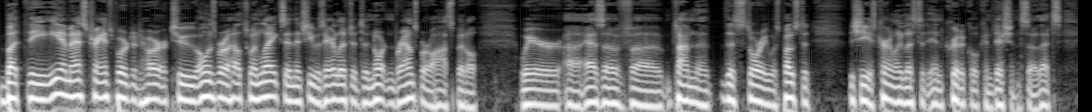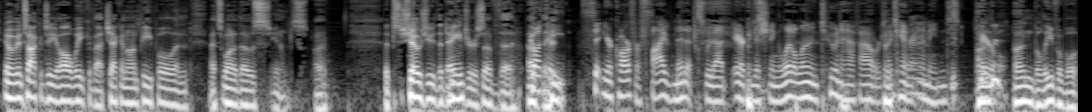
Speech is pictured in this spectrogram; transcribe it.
But the EMS transported her to Owensboro Health Twin Lakes, and then she was airlifted to Norton Brownsboro Hospital where uh, as of uh, time the this story was posted, she is currently listed in critical condition. So that's you know we've been talking to you all week about checking on people, and that's one of those you know. Uh, it shows you the dangers of the of Go the heat. Sit in your car for five minutes without air conditioning, let alone two and a half hours. I can't. I mean, it's terrible. Un- unbelievable.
